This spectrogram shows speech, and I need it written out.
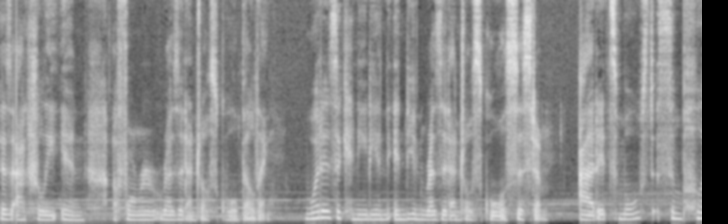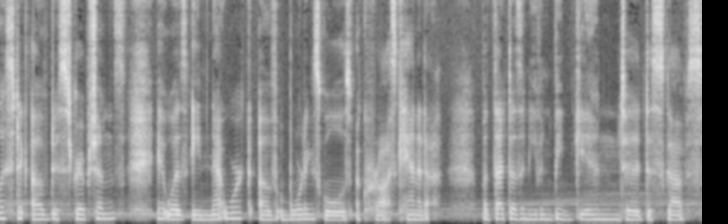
is actually in a former residential school building. What is a Canadian Indian residential school system? At its most simplistic of descriptions, it was a network of boarding schools across Canada. But that doesn't even begin to discuss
